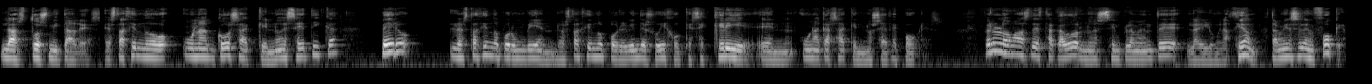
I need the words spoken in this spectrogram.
las dos mitades. Está haciendo una cosa que no es ética, pero lo está haciendo por un bien, lo está haciendo por el bien de su hijo, que se críe en una casa que no sea de pobres. Pero lo más destacado no es simplemente la iluminación, también es el enfoque.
